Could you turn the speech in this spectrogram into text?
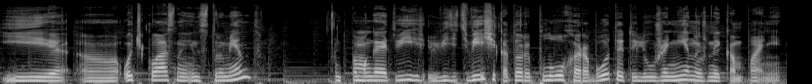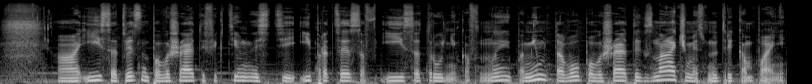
И э, очень классный инструмент – это помогает ви- видеть вещи, которые плохо работают или уже не нужны компании. А, и, соответственно, повышают эффективность и процессов, и сотрудников. Ну и помимо того, повышают их значимость внутри компании,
